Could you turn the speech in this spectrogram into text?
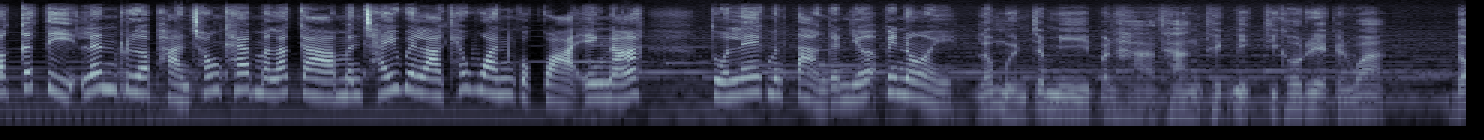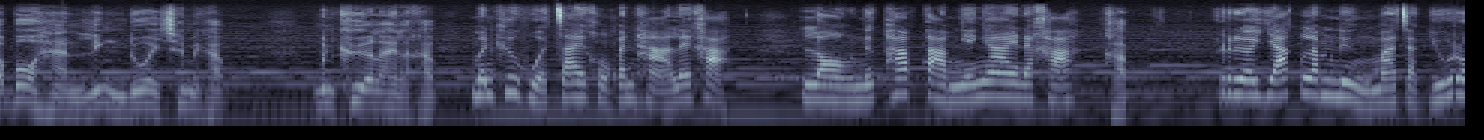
ปกติเล่นเรือผ่านช่องแคบมาละกา มันใช้เวลาแค่วันกว่าๆเองนะ ตัวเลขมันต่างกันเยอะไปหน่อย แล้วเหมือนจะมีปัญหาทางเทคนิคที่เขาเรียกกันว่า double handling ด้วยใช่ไหมครับ มันคืออะไรล่ะครับ มันคือหัวใจของปัญหาเลยค่ะ ลองนึกภาพตามง่าย ๆนะคะ ครับ เรือยักษ์ลำหนึ่งมาจากยุโร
